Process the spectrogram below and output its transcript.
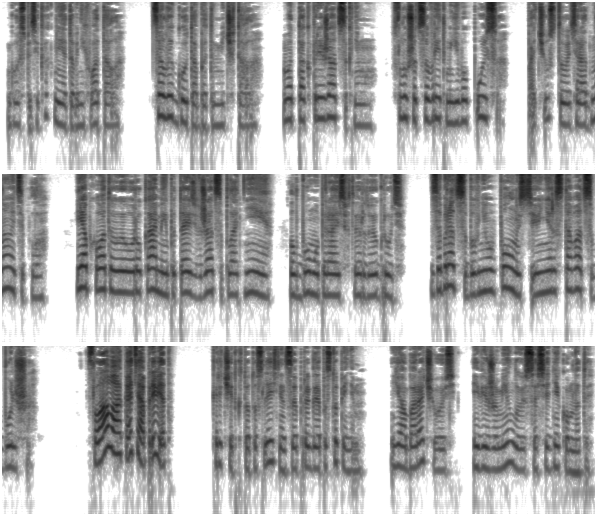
Господи, как мне этого не хватало. Целый год об этом мечтала. Вот так прижаться к нему, слушаться в ритм его пульса, почувствовать родное тепло. Я обхватываю его руками и пытаюсь вжаться плотнее, лбом упираясь в твердую грудь. Забраться бы в него полностью и не расставаться больше. «Слава, Катя, привет!» — кричит кто-то с лестницы, прыгая по ступеням. Я оборачиваюсь и вижу Милую из соседней комнаты.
